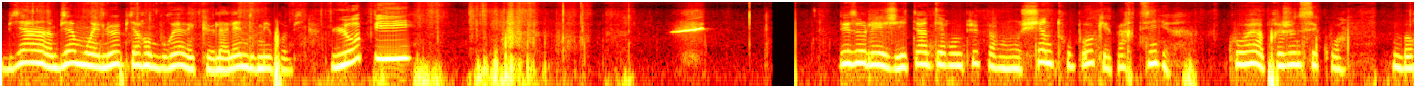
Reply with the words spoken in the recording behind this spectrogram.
bien, bien moelleux, bien rembourré avec la laine de mes brebis. Lopi Désolée, j'ai été interrompue par mon chien de troupeau qui est parti quoi? Après je ne sais quoi. Bon.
